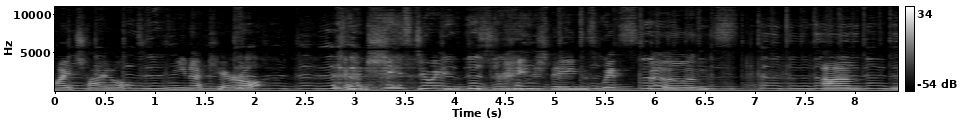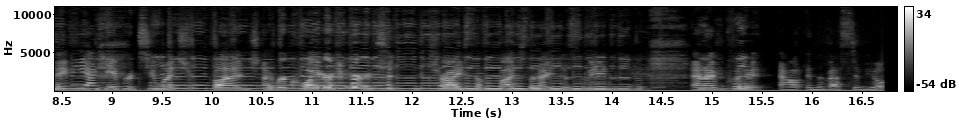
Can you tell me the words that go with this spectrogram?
my child, Mina Carroll, and she's doing strange things with spoons. Um, maybe I gave her too much fudge. I required her to try some fudge that I just made, and I put it out in the vestibule.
